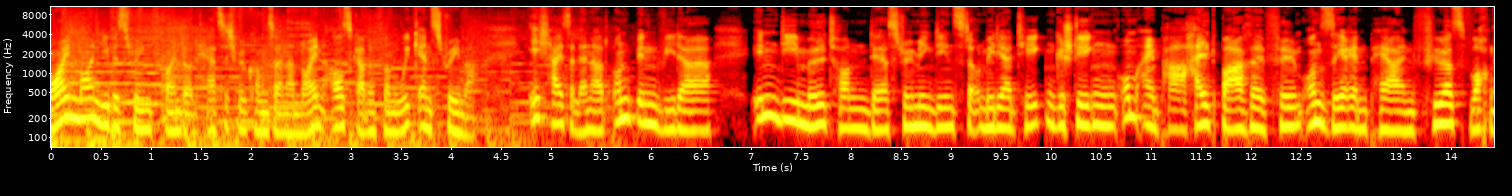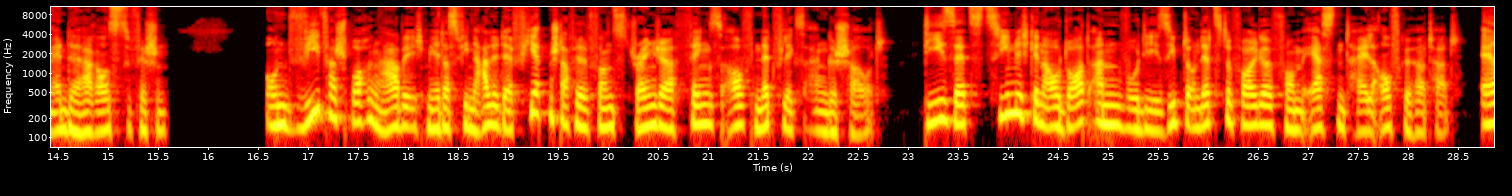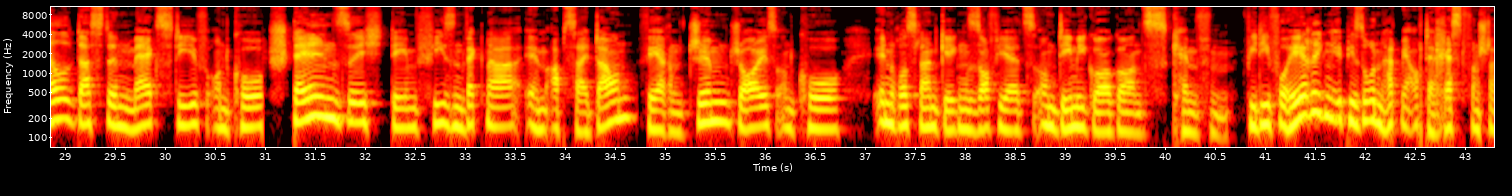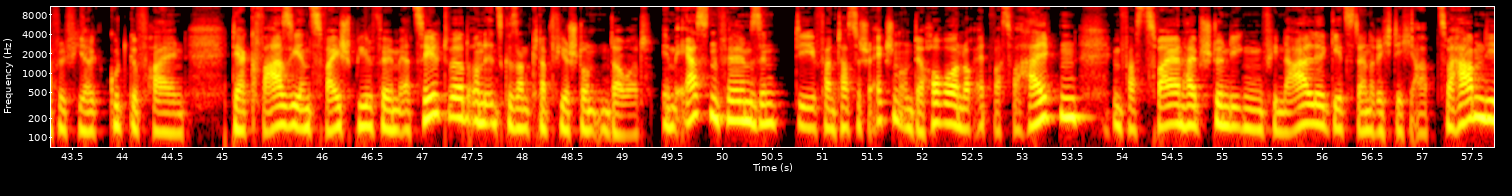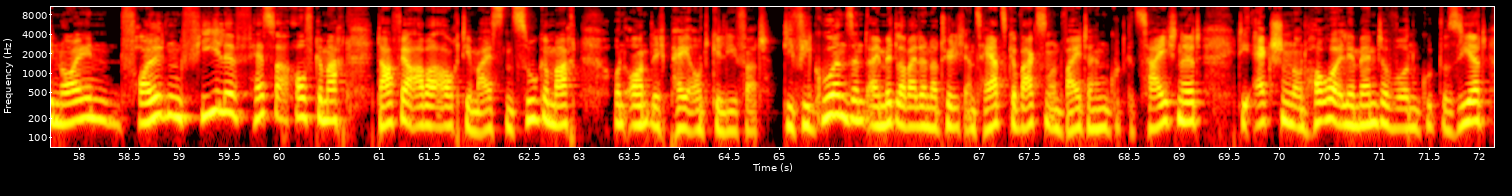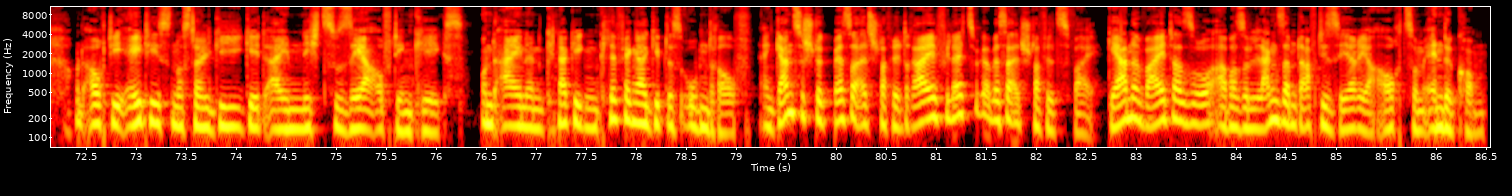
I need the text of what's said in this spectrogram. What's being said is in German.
Moin moin liebe Streamfreunde und herzlich willkommen zu einer neuen Ausgabe von Weekend Streamer. Ich heiße Lennart und bin wieder in die Mülltonnen der Streamingdienste und Mediatheken gestiegen, um ein paar haltbare Film- und Serienperlen fürs Wochenende herauszufischen. Und wie versprochen habe ich mir das Finale der vierten Staffel von Stranger Things auf Netflix angeschaut. Die setzt ziemlich genau dort an, wo die siebte und letzte Folge vom ersten Teil aufgehört hat. Al, Dustin, Max, Steve und Co. stellen sich dem fiesen Wegner im Upside Down, während Jim, Joyce und Co. in Russland gegen Sowjets und Demigorgons kämpfen. Wie die vorherigen Episoden hat mir auch der Rest von Staffel 4 gut gefallen, der quasi in zwei Spielfilmen erzählt wird und insgesamt knapp vier Stunden dauert. Im ersten Film sind die fantastische Action und der Horror noch etwas verhalten. Im fast zweieinhalbstündigen Finale geht's dann richtig ab. Zwar haben die neuen Folgen viele Fässer aufgemacht, dafür aber auch die meisten zugemacht und ordentlich Payout geliefert. Die Figuren sind einem mittlerweile natürlich ans Herz gewachsen und weiterhin gut gezeichnet. Die Action- und Horror Elemente wurden gut dosiert und auch die 80s Nostalgie geht einem nicht zu sehr auf den Keks. Und einen knackigen Cliffhanger gibt es obendrauf. Ein ganzes Stück besser als Staffel 3, vielleicht sogar besser als Staffel 2. Gerne weiter so, aber so langsam darf die Serie auch zum Ende kommen.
